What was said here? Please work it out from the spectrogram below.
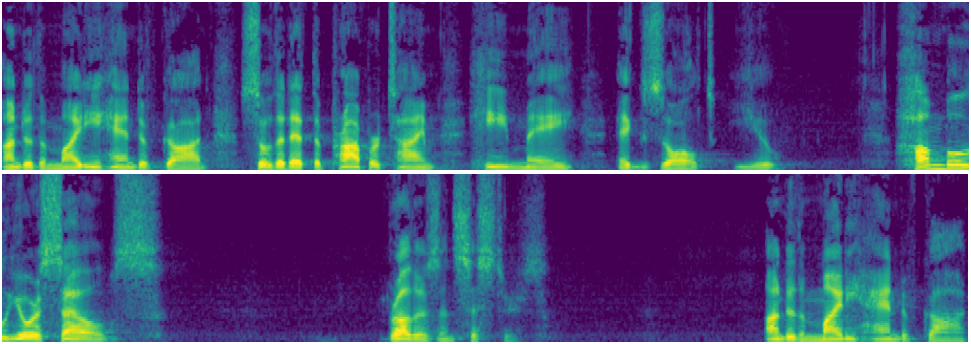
under the mighty hand of God, so that at the proper time he may exalt you. Humble yourselves, brothers and sisters, under the mighty hand of God.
